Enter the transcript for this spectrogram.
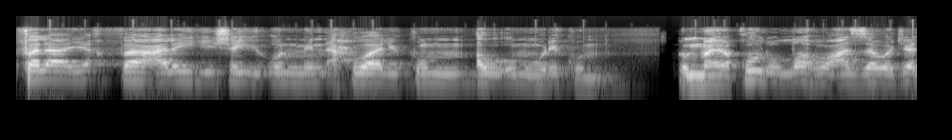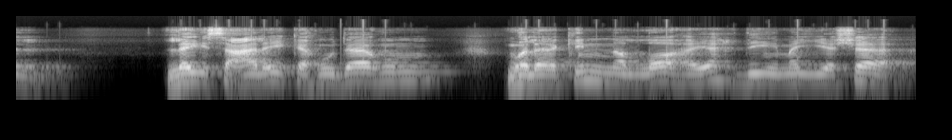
فلا يخفى عليه شيء من أحوالكم أو أموركم. ثم يقول الله عز وجل ليس عليك هداهم ولكن الله يهدي من يشاء.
